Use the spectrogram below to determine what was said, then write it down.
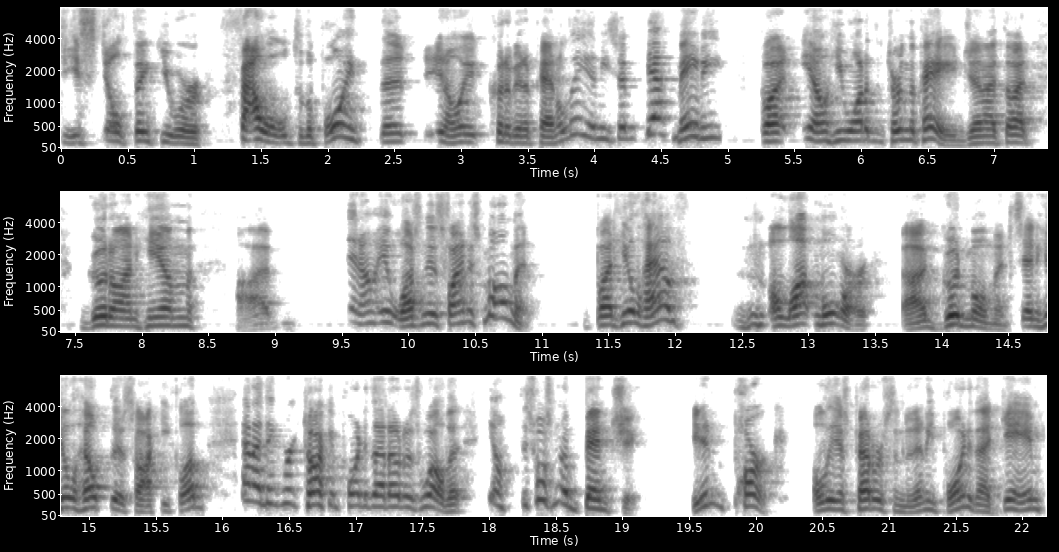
do you still think you were fouled to the point that you know it could have been a penalty? And he said, yeah, maybe, but you know, he wanted to turn the page, and I thought, good on him. Uh, you know, it wasn't his finest moment but he'll have a lot more uh, good moments, and he'll help this hockey club. And I think Rick Tocchet pointed that out as well. That you know this wasn't a benching. He didn't park Elias Pettersson at any point in that game.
